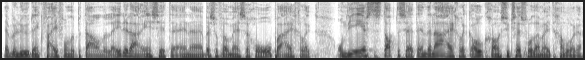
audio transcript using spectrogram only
hebben nu denk ik 500 betalende leden daarin zitten. En best wel veel mensen geholpen eigenlijk om die eerste stap te zetten. En daarna eigenlijk ook gewoon succesvol daarmee te gaan worden.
